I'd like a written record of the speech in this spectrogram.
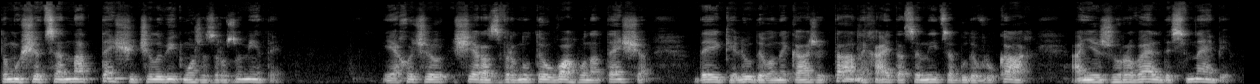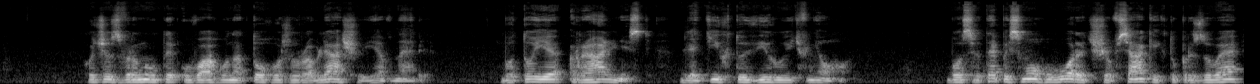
тому що це на те, що чоловік може зрозуміти. Я хочу ще раз звернути увагу на те, що деякі люди вони кажуть, та нехай та синиця буде в руках, аніж журавель десь в небі. Хочу звернути увагу на того журавля, що є в небі, бо то є реальність для тих, хто вірують в нього. Бо Святе Письмо говорить, що всякий, хто призове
